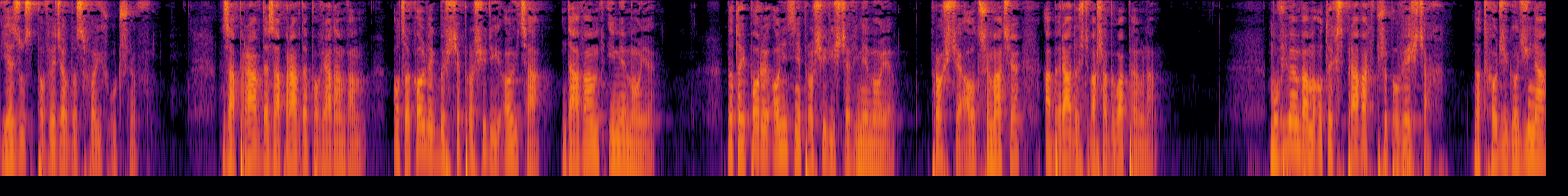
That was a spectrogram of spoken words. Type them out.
Jezus powiedział do swoich uczniów: Zaprawdę, zaprawdę powiadam wam, o cokolwiek byście prosili Ojca, da wam w imię moje. Do tej pory o nic nie prosiliście w imię moje. Proście, a otrzymacie, aby radość wasza była pełna. Mówiłem wam o tych sprawach w przypowieściach. Nadchodzi godzina,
